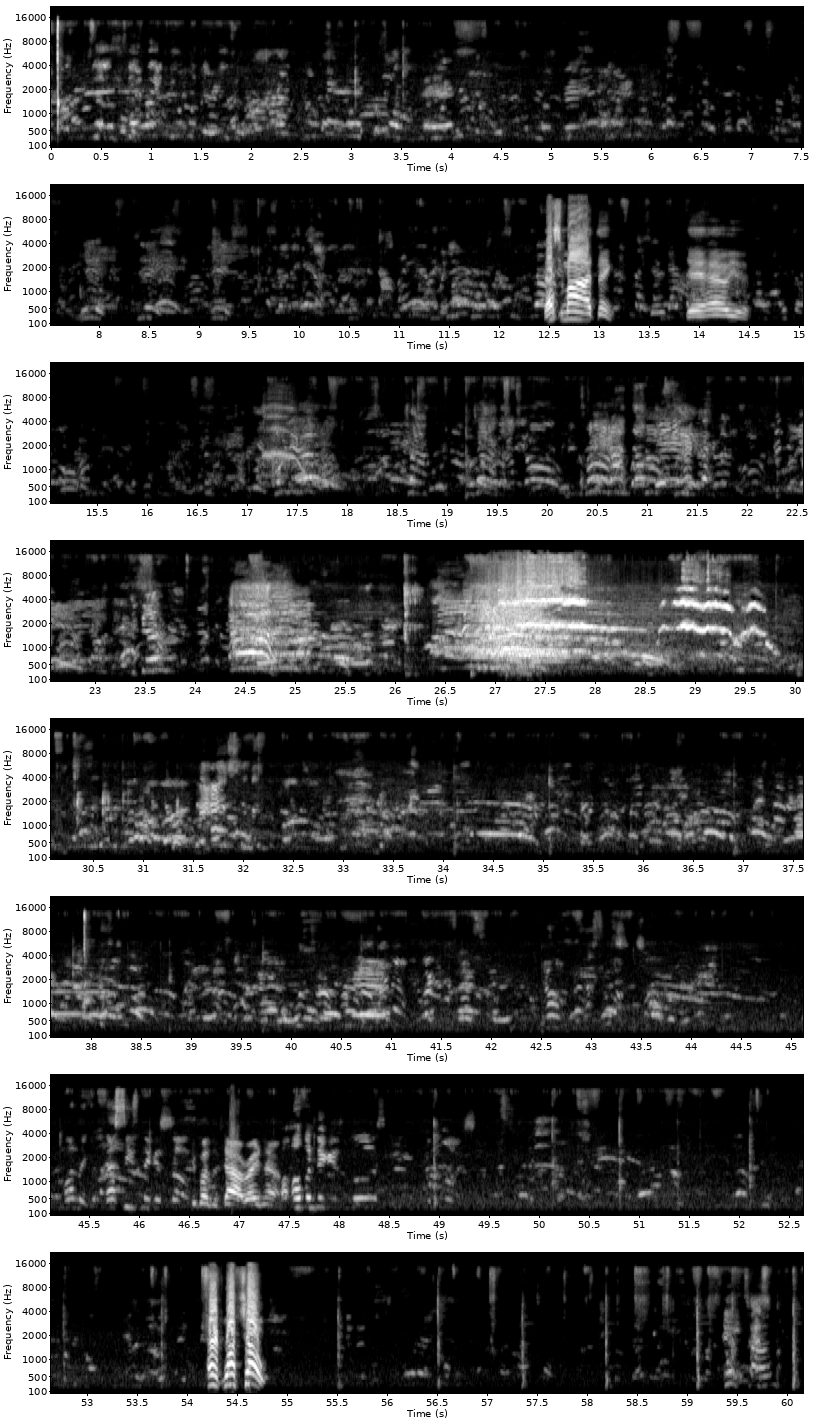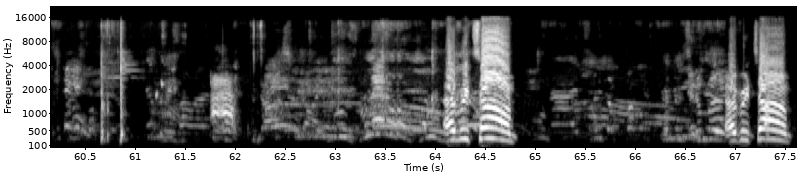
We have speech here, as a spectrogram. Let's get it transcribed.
That's mine, I think. Yeah, hell yeah. My nigga, that's these niggas so. You about to die right now. Open niggas was. Come on. Heck, watch out. Every time. Every time.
